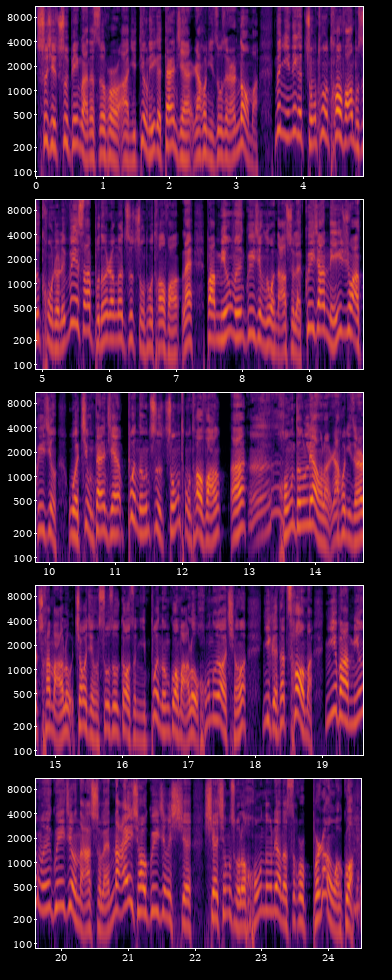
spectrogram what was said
出去住宾馆的时候啊，你订了一个单间，然后你就在那闹嘛？那你那个总统套房不是空着的，为啥不能让我住总统套房？来，把明文规定给我拿出来。国家哪一句话规定我进单间不能住总统套房啊？红灯亮了，然后你在那穿马路，交警叔叔告诉你不能过马路，红灯要停，你跟他操嘛？你把明文规定拿出来，哪一条规定写写清？清楚了，红灯亮的时候不让我过。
